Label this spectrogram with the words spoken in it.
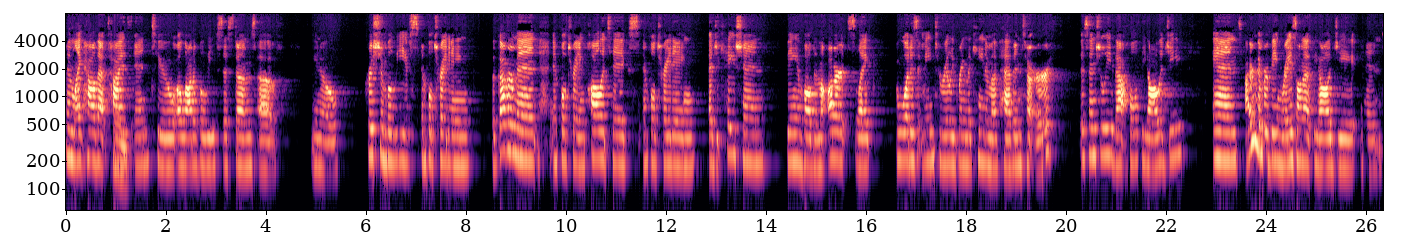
and like how that ties into a lot of belief systems of, you know, Christian beliefs infiltrating the government, infiltrating politics, infiltrating education, being involved in the arts. Like, what does it mean to really bring the kingdom of heaven to earth? Essentially, that whole theology. And I remember being raised on that theology and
